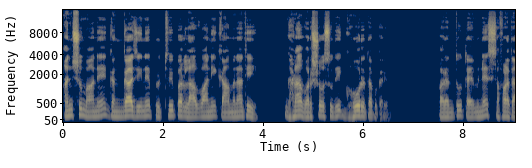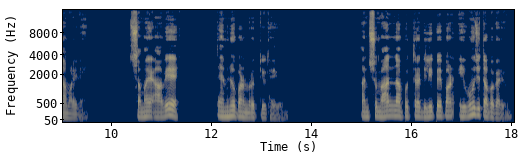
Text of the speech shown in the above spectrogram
અંશુમાને ગંગાજીને પૃથ્વી પર લાવવાની કામનાથી ઘણા વર્ષો સુધી ઘોર તપ કર્યું. પરંતુ તેમને સફળતા મળી નહીં. સમય આવે, તેમનું પણ મૃત્યુ થઈ ગયું. અંશુમાનના પુત્ર દિલીપે પણ એવું જ તપ કર્યું,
